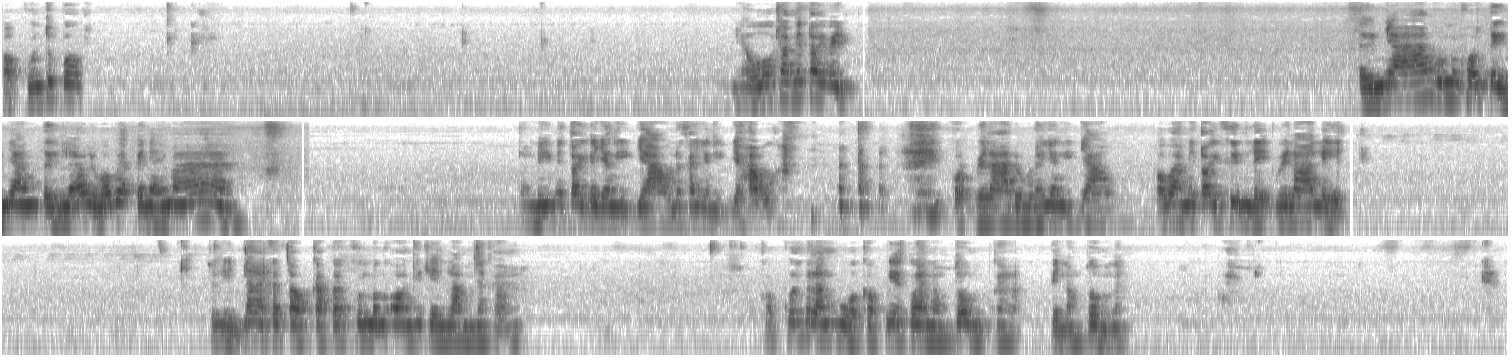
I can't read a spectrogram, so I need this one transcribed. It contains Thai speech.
ขอบคุณทุกโปเดี๋ยวถ้าไม่ต้อยไปตื่นยังคุณมงคลตื่นยังตื่นแล้วหรือว่าแวบไปไหนมา ตอนนี้ไม่ต้อยก็ยังอีกยาวนะคะ ยังอีกยาว กดเวลาดูนะยังอีกยาว เพราะว่าไม่ต้อยขึ้นเลทเวลาเลทจนิตนาฏก็ตอบกลับกับคุณบางออนที่เจนลำนะคะ ขอบคุณพลังบวกเขาเรียกว่าน้องต้มก็เป็นน้องต้มนะ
